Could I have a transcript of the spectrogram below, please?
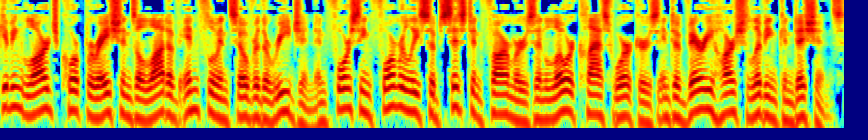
giving large corporations a lot of influence over the region and forcing formerly subsistent farmers and lower-class workers into very harsh living conditions.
